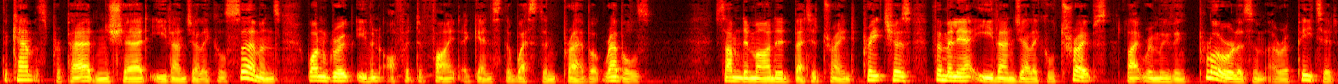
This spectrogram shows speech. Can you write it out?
The camps prepared and shared evangelical sermons. One group even offered to fight against the Western prayer book rebels. Some demanded better trained preachers. Familiar evangelical tropes, like removing pluralism, are repeated.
